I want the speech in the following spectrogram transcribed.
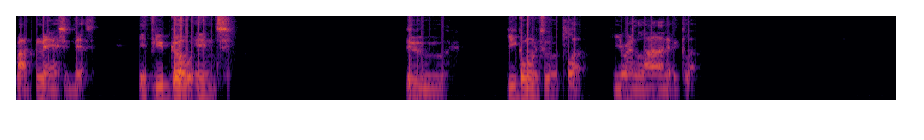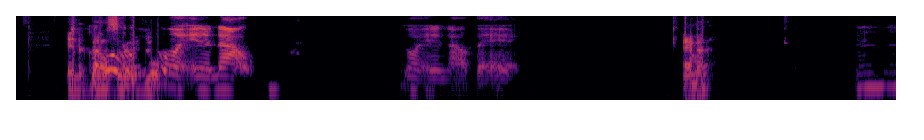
about, let me ask you this. If you go into, you go into a club, you're in line at a club. And the bouncer. Ooh, you going in and out. Going in and out bad. Am I? Mm-hmm.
